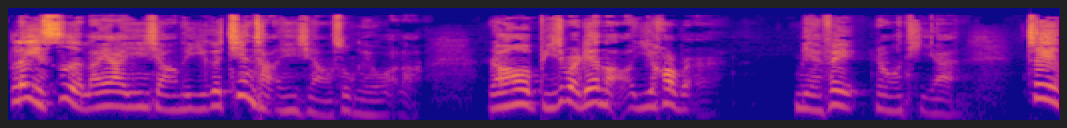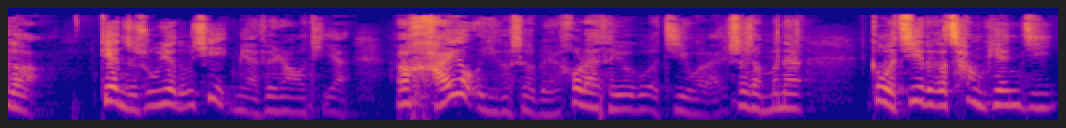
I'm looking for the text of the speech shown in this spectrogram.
类似蓝牙音箱的一个进场音箱送给我了，然后笔记本电脑一号本免费让我体验这个。电子书阅读器免费让我体验，然后还有一个设备，后来他又给我寄过来，是什么呢？给我寄了个唱片机，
